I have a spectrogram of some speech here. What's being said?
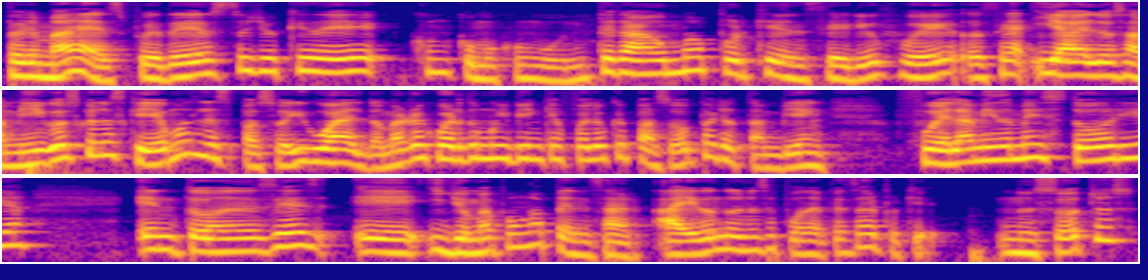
Pero más después de esto yo quedé con, como con un trauma porque en serio fue, o sea, y a los amigos con los que íbamos les pasó igual. No me recuerdo muy bien qué fue lo que pasó, pero también fue la misma historia. Entonces, eh, y yo me pongo a pensar, ahí es donde uno se pone a pensar, porque nosotros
